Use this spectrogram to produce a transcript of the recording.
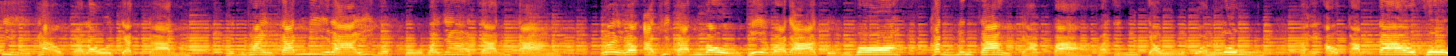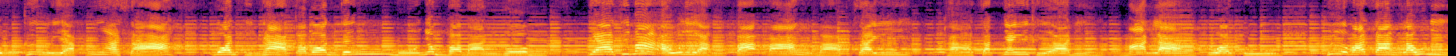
สีเท่ากะเราจัดการเห็นไพ่กันมีหลายดอกปูพญาสารต่างเลยเราอธิษฐานเว้าเทวดาจนพอขั้นเป็นสร้างจากป่าพระอินเจ้าปวนลง ให้เอากับดาวโค้งครึ่งเรียกเมื่อสา บอนอินทากะบอนถึงหมู่ย่อมพระบานพรมยาที่มาเอาเรื่องปะปางบาปใส่ขาสัตว์ใหญ่เถื่อนี่ประมาณล้านกลัวตู คือว่าสร้างเรานี่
